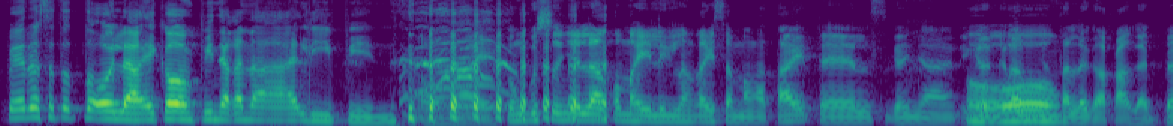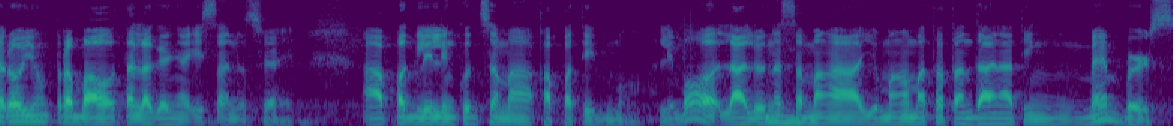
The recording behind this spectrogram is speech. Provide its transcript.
Pero sa totoo lang, ikaw ang pinaka naaalipin. Eh. Kung gusto nyo lang, kung mahilig lang kayo sa mga titles, ganyan, igagrab Oo. nyo talaga kagad. Pero yung trabaho talaga niya is ano siya eh. Ah, paglilingkod sa mga kapatid mo. Halimbawa, lalo na sa mga yung mga matatanda nating members.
